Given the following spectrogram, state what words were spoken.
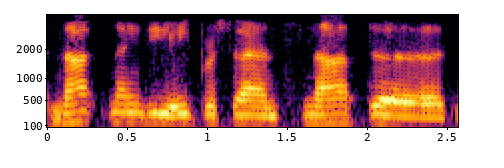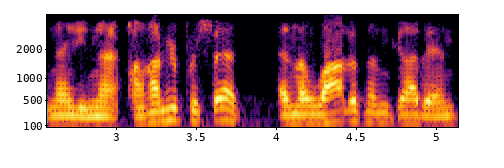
Not 98%, not uh, 99, 100%. And a lot of them got in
